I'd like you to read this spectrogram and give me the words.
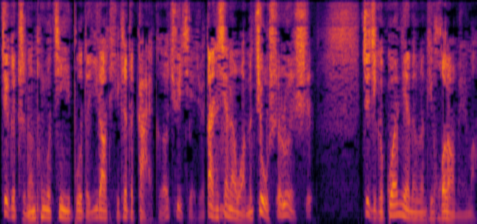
这个只能通过进一步的医疗体制的改革去解决。但是现在我们就事论事，这几个关键的问题，活倒霉吗？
